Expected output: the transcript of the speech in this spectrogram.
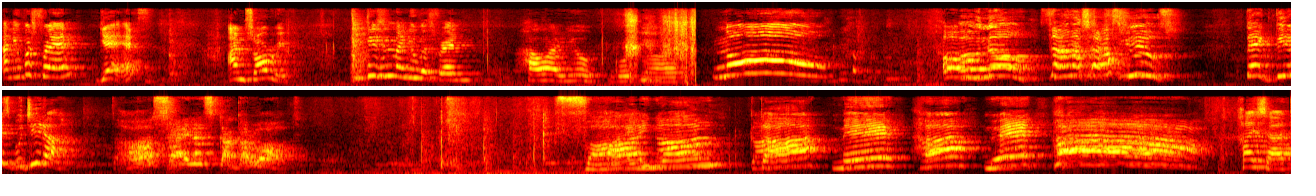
A new best friend? Yes. I'm sorry. This is my new best friend. How are you? Good boy. No! Oh, oh no! Samus has fused! Take this, Bujira. Oh, silence, Kakarot. Final Kamehameha. Hi, Sad.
